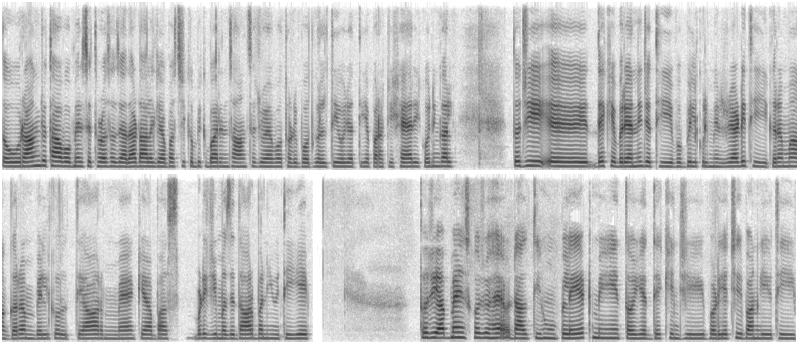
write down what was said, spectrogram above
तो रंग जो था वो मेरे से थोड़ा सा ज़्यादा डाल गया। बस जी कभी कभार इंसान से जो है वो थोड़ी बहुत गलती हो जाती है, पर अच्छी खैर ही कोई नहीं गल। तो जी देखिए बिरयानी जो थी वो बिल्कुल मेरी रेडी थी। गर्मा गर्म बिल्कुल तैयार, मैं क्या बस बड़ी जी मज़ेदार बनी हुई थी ये। तो जी अब मैं इसको जो है डालती हूँ प्लेट में। तो ये देखें जी, बड़ी अच्छी बन गई थी।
